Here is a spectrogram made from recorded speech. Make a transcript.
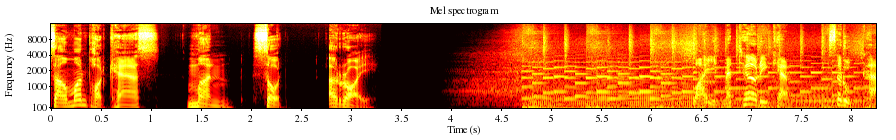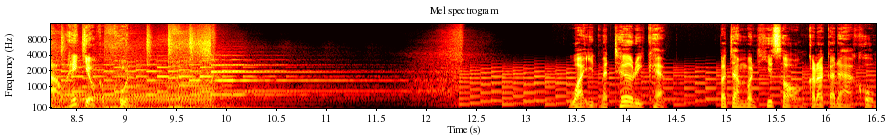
s a l ม o n PODCAST มัน สด อร่อย Why It Matter Recap สรุปข่าวให้เกี่ยวกับคุณ Why It Matter Recap ประจำวันที่ 2 กรกฎาคม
